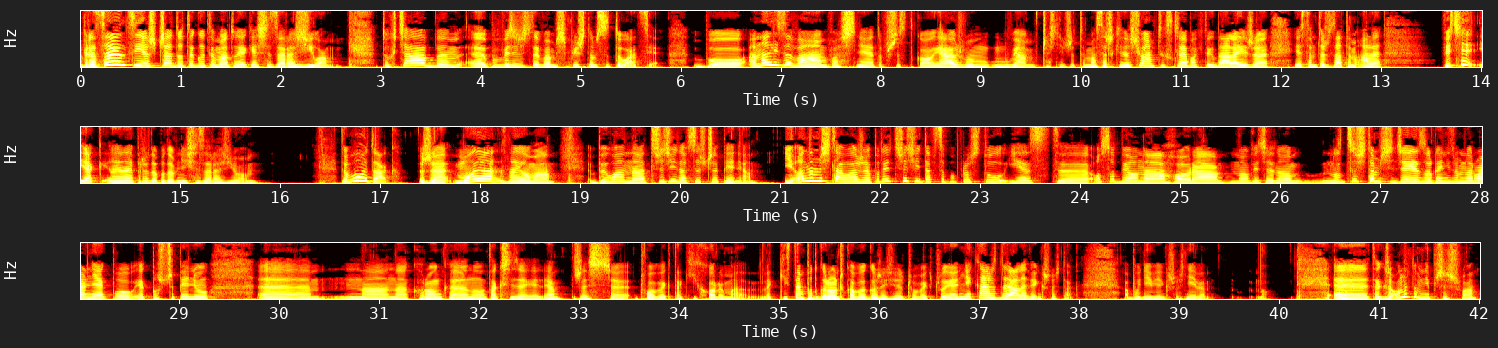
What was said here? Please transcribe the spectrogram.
Wracając jeszcze do tego tematu, jak ja się zaraziłam, to chciałabym e, powiedzieć tutaj Wam śmieszną sytuację, bo analizowałam właśnie to wszystko. Ja już Wam mówiłam wcześniej, że te maseczki nosiłam w tych sklepach i tak dalej, że jestem też za tym, ale wiecie, jak najprawdopodobniej się zaraziłam? To było tak, że moja znajoma była na trzeciej dawce szczepienia. I ona myślała, że po tej trzeciej dawce po prostu jest e, osobiona, chora, no wiecie, no, no coś tam się dzieje z organizmem normalnie jak po, jak po szczepieniu e, na, na koronkę, no tak się dzieje, nie? Że się człowiek taki chory ma lekki stan podgorączkowy, gorzej się człowiek czuje. Nie każdy, ale większość tak. Albo nie większość, nie wiem. E, także ona do mnie przyszła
